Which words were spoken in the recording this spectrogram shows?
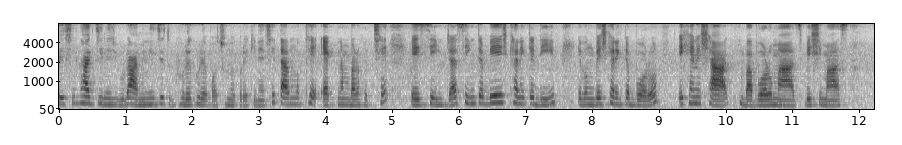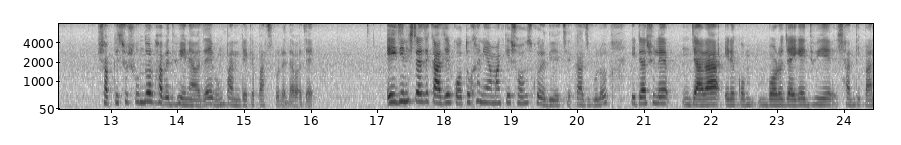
বেশিরভাগ জিনিসগুলো আমি নিজে ঘুরে ঘুরে পছন্দ করে কিনেছি। তার মধ্যে এক নাম্বার হচ্ছে এই সিংটা। সিংটা বেশ খানিকটা ডিপ এবং বেশ খানিকটা বড়। এখানে শাক বা বড় মাছ, বেশি মাছ সব কিছু সুন্দরভাবে ধুয়ে নেওয়া যায় এবং পানিটাকে পাস করে দেওয়া যায়। এই জিনিসটা যে কাজের কতখানি আমাকে সহজ করে দিয়েছে কাজগুলো, এটা আসলে যারা এরকম বড় জায়গায় ধুয়ে শান্তি পান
